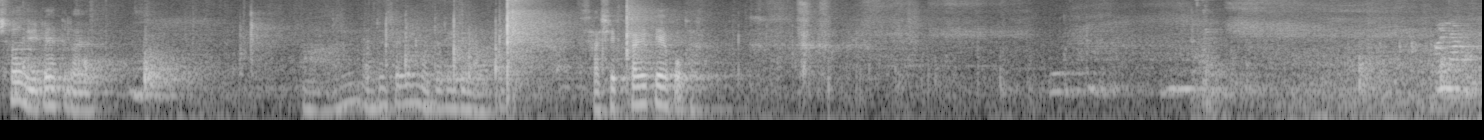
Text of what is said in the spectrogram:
1200 라인. 아, 완전 새 건물들이 이게 많아. 48개고가. 올라갑니다.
